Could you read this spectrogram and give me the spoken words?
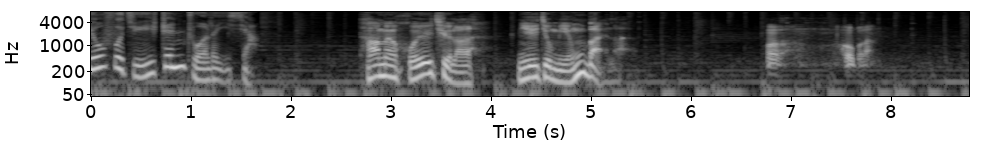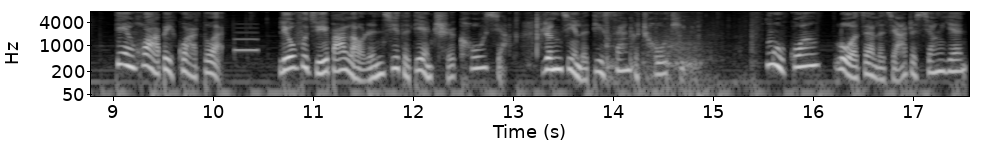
刘副局斟酌了一下。他们回去了，你就明白了。啊，好吧。电话被挂断，刘副局把老人机的电池抠下，扔进了第三个抽屉里。目光落在了夹着香烟、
